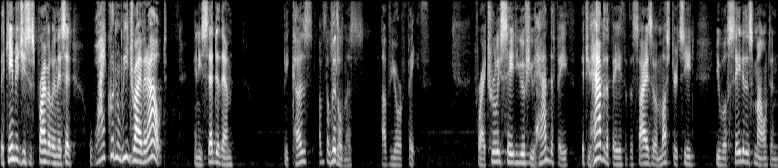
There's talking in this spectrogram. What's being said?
They came to Jesus privately and they said, Why couldn't we drive it out? And he said to them, Because of the littleness of your faith. For I truly say to you, if you had the faith, if you have the faith of the size of a mustard seed, you will say to this mountain,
